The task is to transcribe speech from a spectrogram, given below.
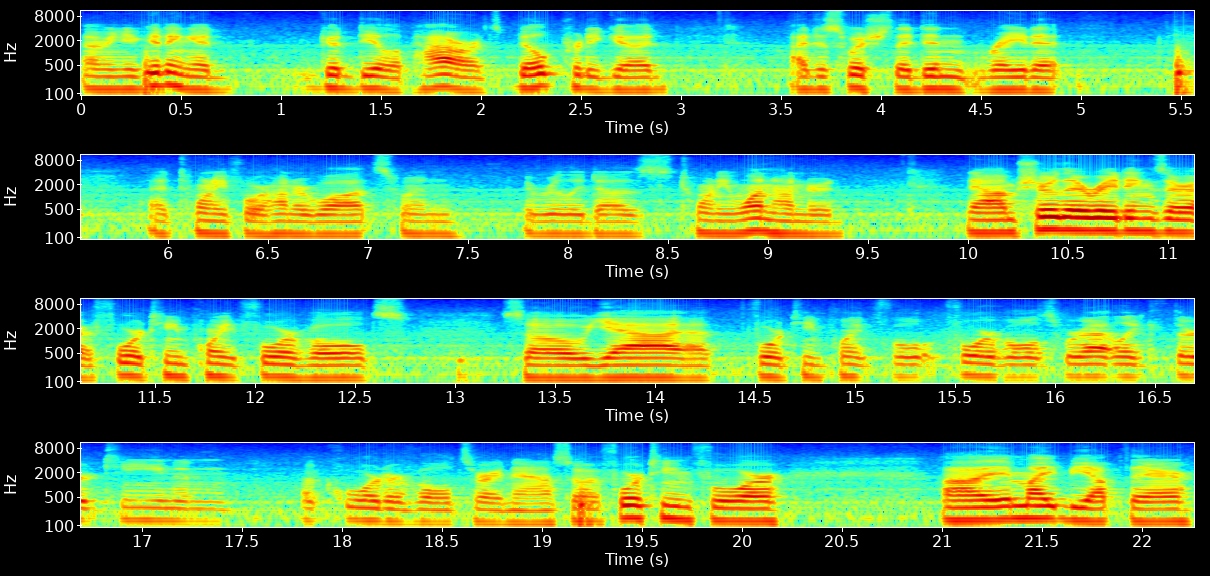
I mean, you're getting a good deal of power. It's built pretty good. I just wish they didn't rate it at 2400 watts when it really does 2100. Now I'm sure their ratings are at 14.4 volts. So yeah, at 14.4 volts, we're at like 13 and a quarter volts right now. So at 14.4 uh, it might be up there.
